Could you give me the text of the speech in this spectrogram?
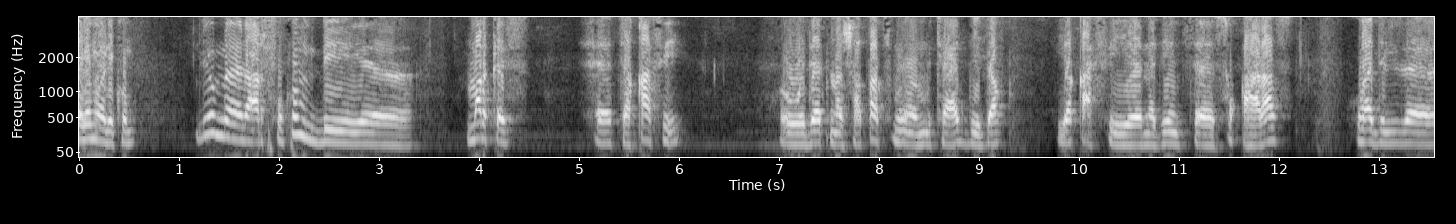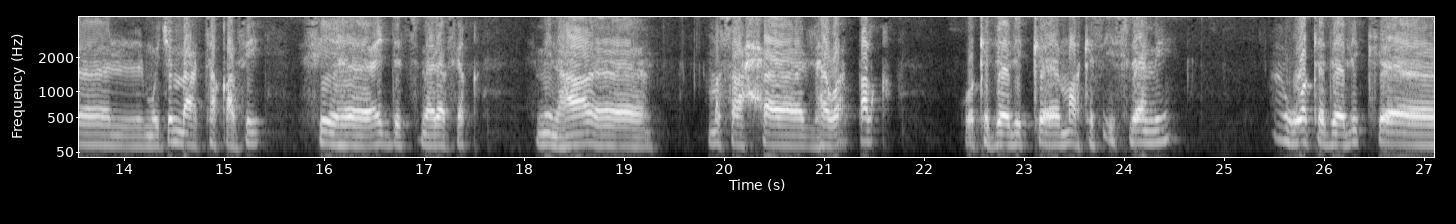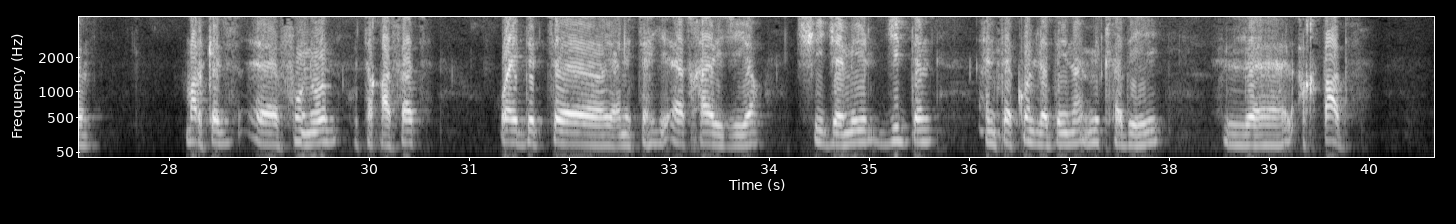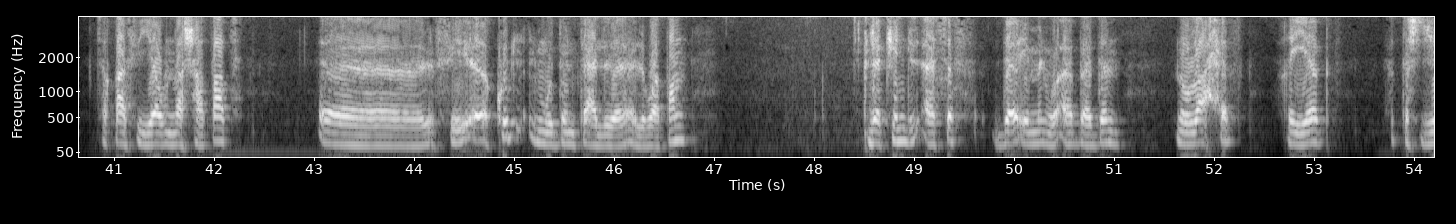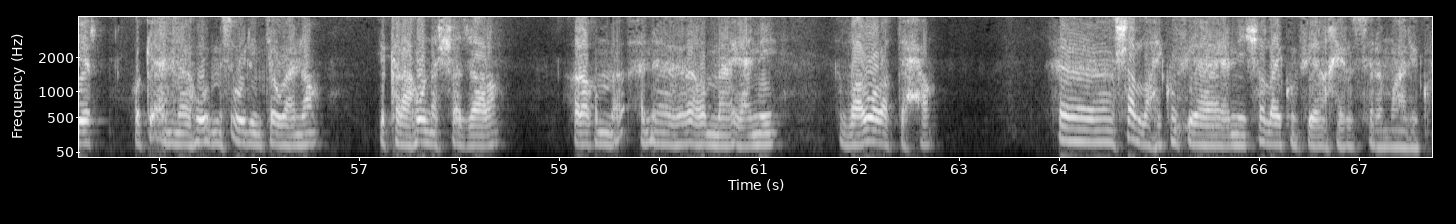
السلام عليكم. اليوم نعرفكم بمركز ثقافي وذات نشاطات متعددة يقع في مدينة سوق هراس. وهذا المجمع الثقافي فيه عدة مرافق منها مسرح الهواء الطلق وكذلك مركز إسلامي وكذلك مركز آه، فنون وثقافات وعدة آه، يعني تهيئات خارجية. شيء جميل جدا أن تكون لدينا مثل هذه الأقطاب الثقافية والنشاطات آه، في كل المدن تاع الوطن. لكن للأسف دائما وأبدا نلاحظ غياب التشجير وكأنه المسؤولين تاعنا يكرهون الشجرة رغم رغم يعني الضرورة تاعها آه، إن شاء الله يكون فيها يعني إن شاء الله يكون فيها خير. والسلام عليكم.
